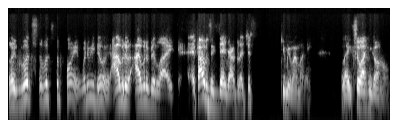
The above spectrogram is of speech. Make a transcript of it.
like what's the what's the point? What are we doing? I would have I would have been like, if I was a Xavier, I'd be like, just give me my money like so I can go home.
